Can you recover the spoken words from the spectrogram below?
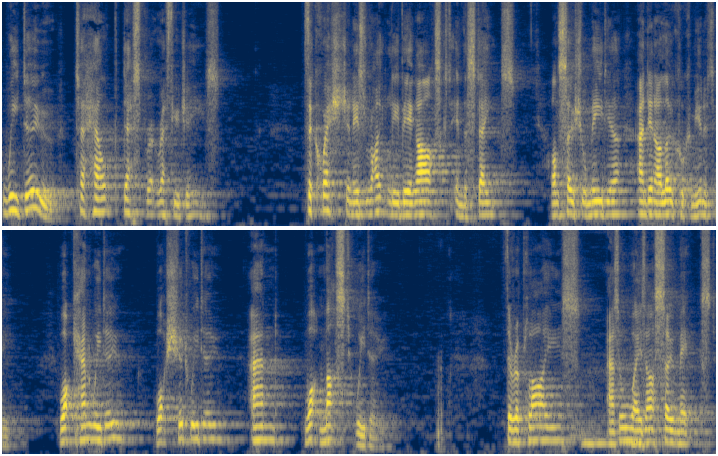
we do to help desperate refugees? The question is rightly being asked in the States, on social media, and in our local community. What can we do? What should we do? And what must we do? The replies, as always, are so mixed.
